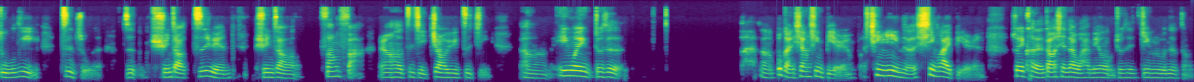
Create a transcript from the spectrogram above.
独立自主的，只寻找资源，寻找方法，然后自己教育自己。嗯、因为就是，嗯、不敢相信别人，轻易的信赖别人，所以可能到现在我还没有就是进入那种，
